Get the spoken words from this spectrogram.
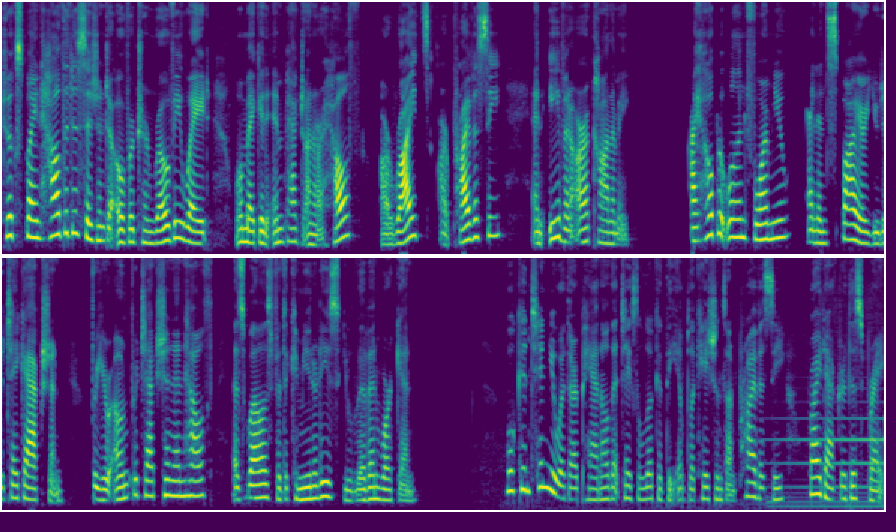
to explain how the decision to overturn Roe v. Wade will make an impact on our health, our rights, our privacy, and even our economy. I hope it will inform you and inspire you to take action for your own protection and health, as well as for the communities you live and work in. We'll continue with our panel that takes a look at the implications on privacy right after this break.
